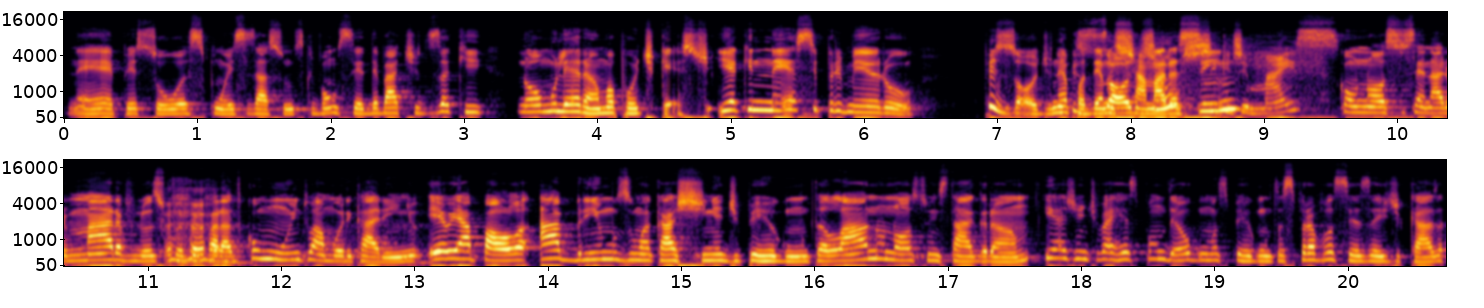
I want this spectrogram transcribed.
né, pessoas com esses assuntos que vão ser debatidos aqui no Mulherama Podcast. E aqui nesse primeiro episódio, né? Episódio Podemos chamar assim. demais. Com o nosso cenário maravilhoso que foi preparado com muito amor e carinho. Eu e a Paula abrimos uma caixinha de pergunta lá no nosso Instagram e a gente vai responder algumas perguntas para vocês aí de casa,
